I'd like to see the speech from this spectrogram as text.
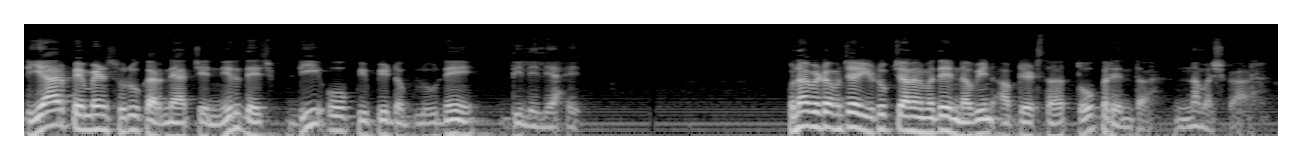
डी आर पेमेंट सुरू करण्याचे निर्देश डी ओ पी पी डब्ल्यूने दिलेले आहेत. पुन्हा भेटू आमच्या यूट्यूब चॅनलमध्ये नवीन अपडेट्ससह तोपर्यंत नमस्कार.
